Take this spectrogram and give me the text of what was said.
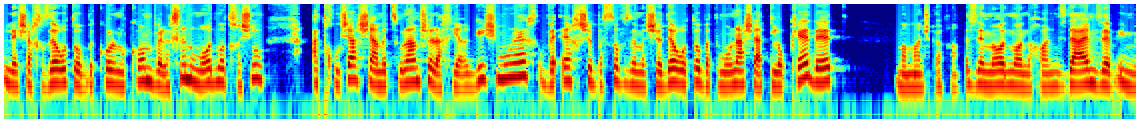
לשחזר אותו בכל מקום, ולכן הוא מאוד מאוד חשוב, התחושה שהמצולם שלך ירגיש מולך, ואיך שבסוף זה משדר אותו בתמונה שאת לוקדת, ממש ככה. זה מאוד מאוד נכון, מזדהה עם זה עם,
